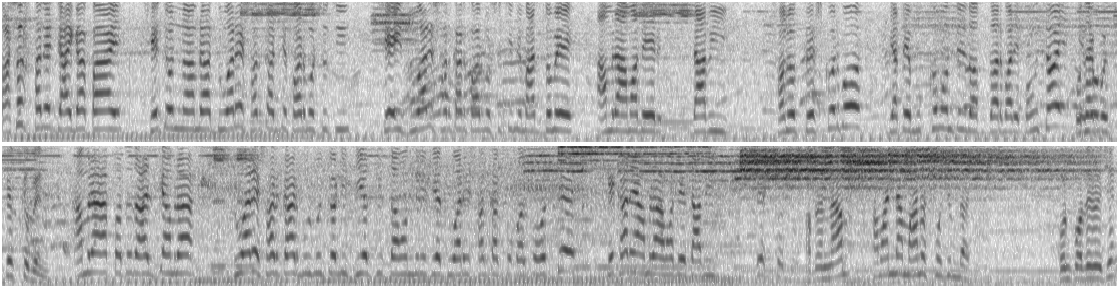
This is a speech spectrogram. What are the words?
বাসস্থানের জায়গা পায়, সেজন্য আমরা দুয়ারে সরকার যে কর্মসূচি, সেই দুয়ারে সরকার কর্মসূচির মাধ্যমে আমরা আমাদের দাবি সনদ পেশ করব যাতে মুখ্যমন্ত্রী দর- দরবারে পৌঁছায় কোথায় পেশ করবেন? আমরা আপাতত আজকে আমরা দুয়ারে সরকার বুলবুলচন্ডী জিএস বিদ্যা মন্দিরে যে দুয়ারে সরকার প্রকল্প হচ্ছে সেখানে আমরা আমাদের দাবি পেশ করব। আপনার নাম? আমার নাম মানস মজুমদার। কোন পদে রয়েছেন?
